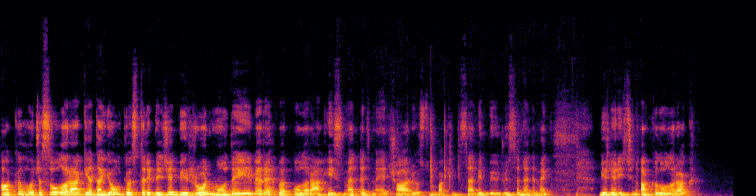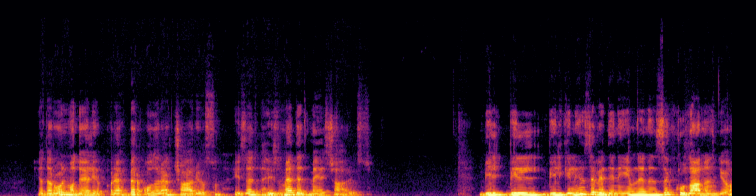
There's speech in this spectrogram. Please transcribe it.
akıl hocası olarak ya da yol gösterebileceği bir rol modeli ve rehber olarak hizmet etmeye çağırıyorsun. Bakın sen bir büyücüyse ne demek? Birileri için akıl olarak ya da rol modeli, rehber olarak çağırıyorsun. Hizmet, hizmet etmeye çağırıyorsun. Bil, bil, bilginizi ve deneyimlerinizi kullanın diyor.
